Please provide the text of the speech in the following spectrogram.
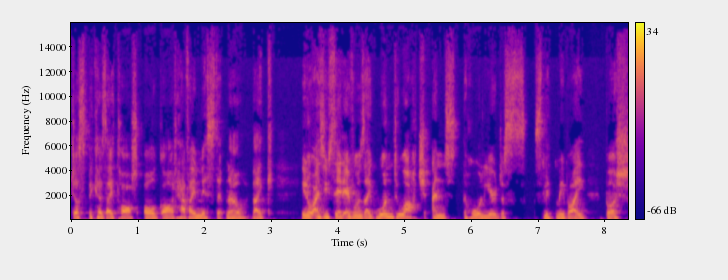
just because I thought, oh God, have I missed it now? Like, you know, as you said, everyone's like one to watch, and the whole year just slipped me by. But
